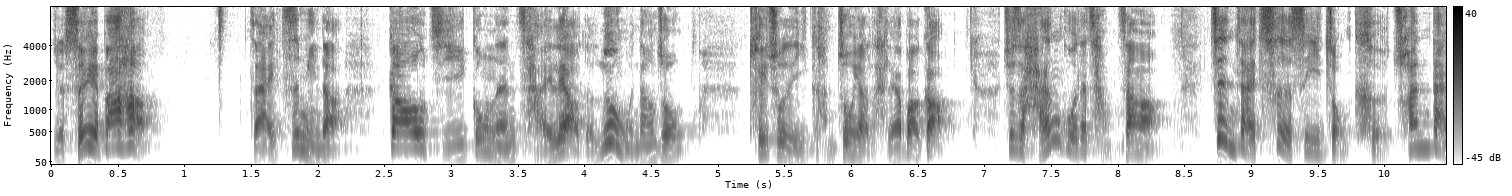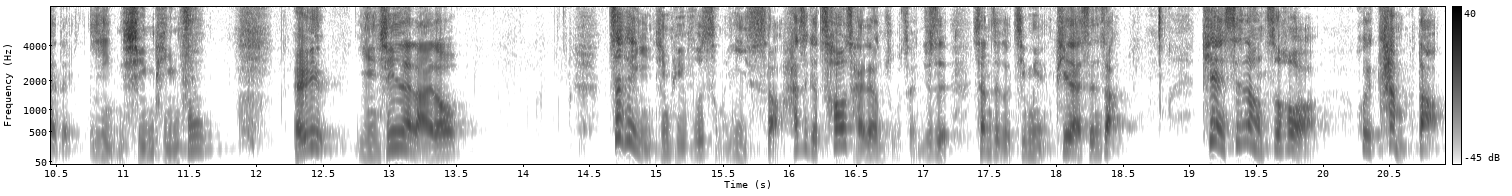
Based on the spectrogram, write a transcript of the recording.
就十月八号，在知名的高级功能材料的论文当中。推出了一个很重要的材料报告，就是韩国的厂商啊正在测试一种可穿戴的隐形皮肤。哎，隐形的来喽！这个隐形皮肤什么意思啊？它是个超材料组成，就是像这个镜面贴在身上，贴在身上之后啊会看不到。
